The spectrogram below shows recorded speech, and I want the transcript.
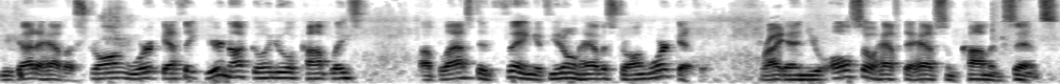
You got to have a strong work ethic. You're not going to accomplish a blasted thing if you don't have a strong work ethic. Right. And you also have to have some common sense.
